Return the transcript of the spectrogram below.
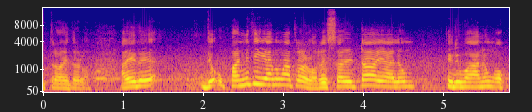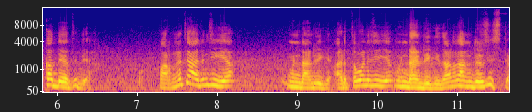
ഉത്തരവാദിത്തമുള്ളൂ. അതായത് പണി ചെയ്യാന്ന് മാത്രമേ ഉള്ളൂ. റിസൾട്ട് ആയാലും തീരുമാനവും ഒക്കെ അദ്ദേഹത്തിന്റെ പറഞ്ഞ കാര്യം ചെയ്യുക മിണ്ടാണ്ടിരിക്കുക. അടുത്ത പണി ചെയ്യുക മിണ്ടാണ്ടിരിക്കുക. ഇതാണ് ഒരു സിസ്റ്റം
